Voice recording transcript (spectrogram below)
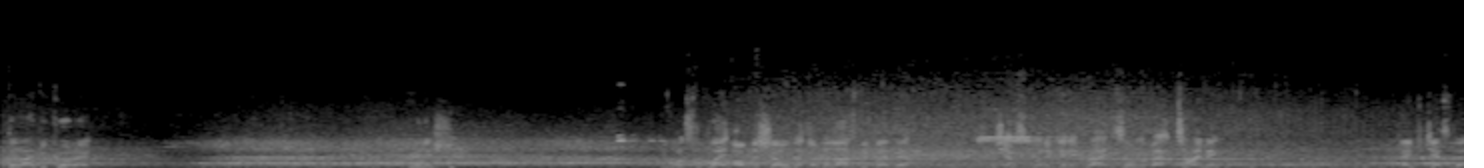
Abdoulaye Doucouré. Grealish. He wants to play on the shoulder of the last defender. Just got to get it right. It's all about timing. James Chester.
